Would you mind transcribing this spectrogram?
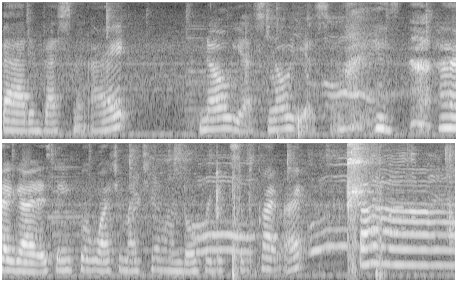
bad investment all right? No yes no yes all right guys thank you for watching my channel and don't forget to subscribe all right? Bye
